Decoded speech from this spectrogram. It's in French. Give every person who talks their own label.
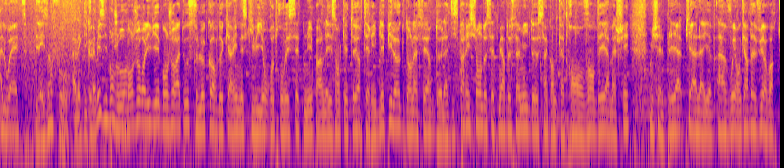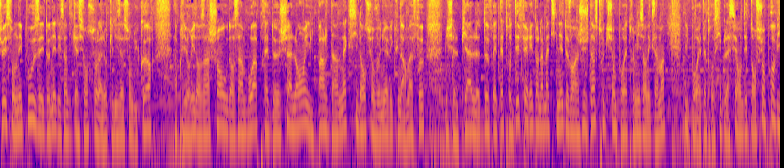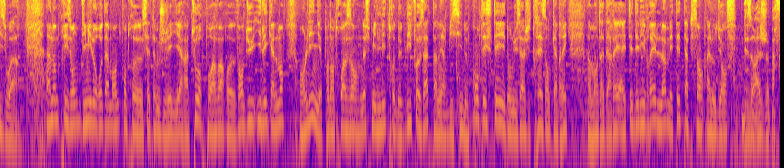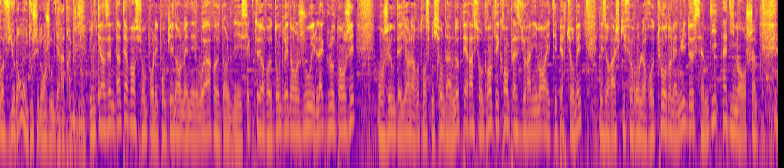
Speaker 1: Alouette, les infos.
Speaker 2: Avec Nicolas Mézil, bonjour.
Speaker 3: Bonjour Olivier, bonjour à tous. Le corps de Karine Esquivillon retrouvé cette nuit par les enquêteurs. Terrible épilogue dans l'affaire de la disparition de cette mère de famille de 54 ans en Vendée, à. Michel Pial a avoué en garde à vue avoir tué son épouse et donné des indications sur la localisation du corps. A priori dans un champ ou dans un bois près de Chaland. Il parle d'un accident survenu avec une arme à feu. Michel Pial devrait être déféré dans la matinée devant un juge d'instruction pour être mis en examen. Il pourrait être placé en détention provisoire. Un an de prison, 10 000 euros d'amende contre cet homme jugé hier à Tours pour avoir euh, vendu illégalement en ligne pendant trois ans 9 000 litres de glyphosate, un herbicide contesté et dont l'usage est très encadré. Un mandat d'arrêt a été délivré. L'homme était absent à l'audience.
Speaker 2: Des orages parfois violents ont touché l'Anjou hier après-midi.
Speaker 3: Une quinzaine d'interventions pour les pompiers dans le Maine-et-Loire, euh, dans les secteurs d'Ombré d'Anjou et l'Aglo d'Angers. Angers où d'ailleurs la retransmission d'un opéra sur grand écran place du ralliement a été perturbée. Les orages qui feront leur retour dans la nuit de samedi à dimanche.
